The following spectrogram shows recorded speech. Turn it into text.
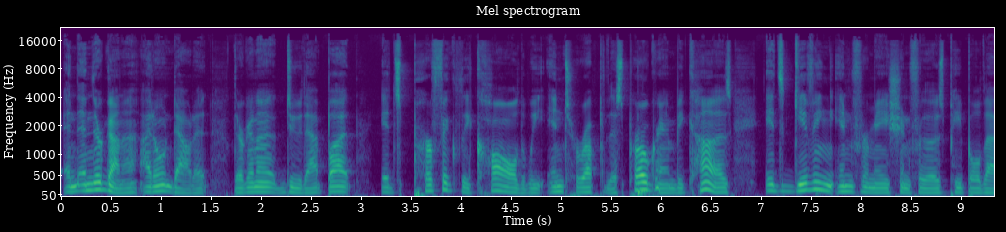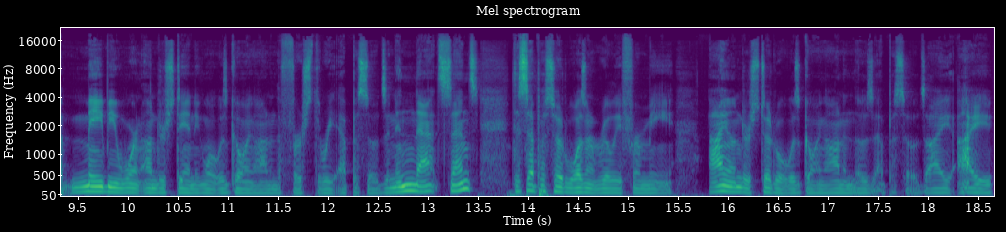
and, and they're gonna, I don't doubt it, they're gonna do that, but it's perfectly called we interrupt this program because it's giving information for those people that maybe weren't understanding what was going on in the first three episodes. And in that sense, this episode wasn't really for me. I understood what was going on in those episodes. I, I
